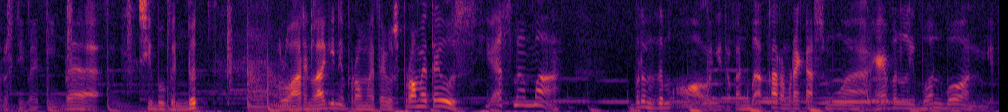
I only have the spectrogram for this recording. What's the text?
Terus tiba-tiba si bu gendut ngeluarin lagi nih Prometheus. Prometheus yes mama. Burn them all gitu kan bakar mereka semua. Heavenly bonbon gitu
